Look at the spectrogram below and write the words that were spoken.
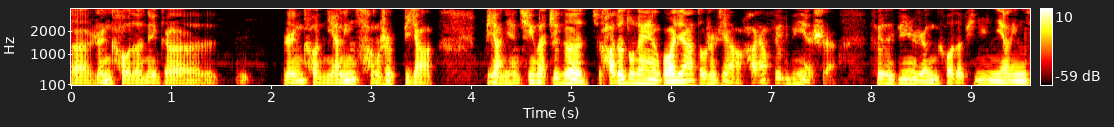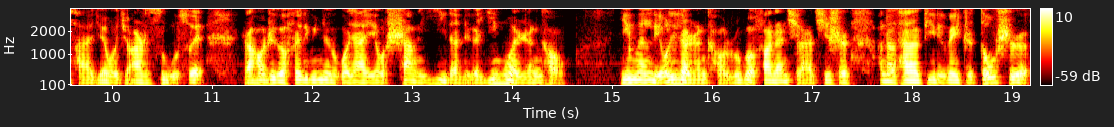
呃，人口的那个人口年龄层是比较。比较年轻的这个好多东南亚国家都是这样，好像菲律宾也是。菲律宾人口的平均年龄才就我就二十四五岁，然后这个菲律宾这个国家也有上亿的这个英文人口，英文流利的人口。如果发展起来，其实按照它的地理位置都是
